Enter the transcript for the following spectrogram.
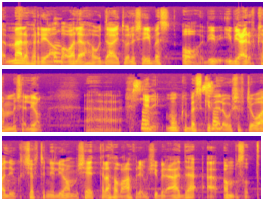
ما له في الرياضة آه. ولا هو دايت ولا شيء بس أوه يبي يعرف كم مشى اليوم. آه صح. يعني ممكن بس كذا لو شفت جوالي واكتشفت إني اليوم مشيت ثلاث أضعاف اللي امشي بالعادة آه، انبسط.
